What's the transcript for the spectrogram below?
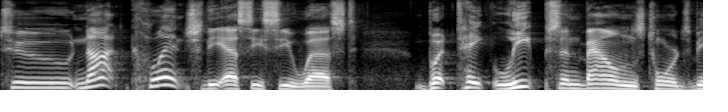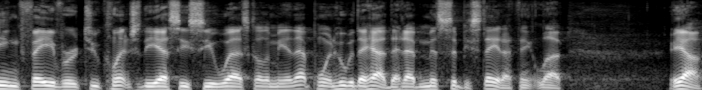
to not clinch the SEC West, but take leaps and bounds towards being favored to clinch the SEC West. Because, I mean, at that point, who would they have? They'd have Mississippi State, I think, left. Yeah,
